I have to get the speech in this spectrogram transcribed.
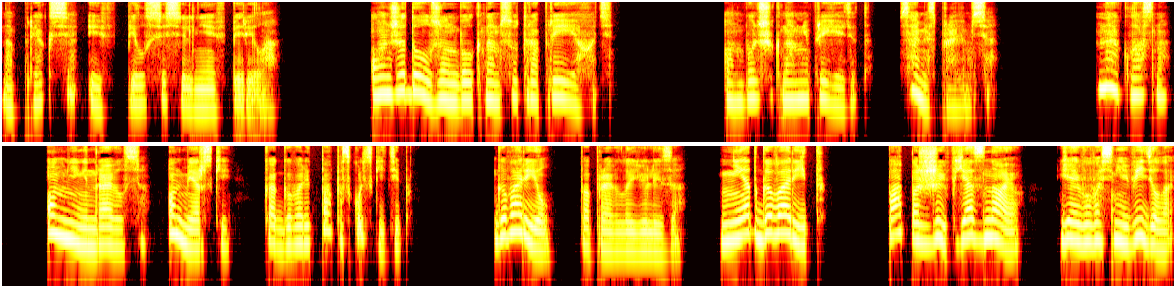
Напрягся и впился сильнее в перила. «Он же должен был к нам с утра приехать». «Он больше к нам не приедет. Сами справимся». «Ну и классно. Он мне не нравился. Он мерзкий. Как говорит папа, скользкий тип». «Говорил», — поправила ее Лиза. «Нет, говорит». Папа жив, я знаю. Я его во сне видела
